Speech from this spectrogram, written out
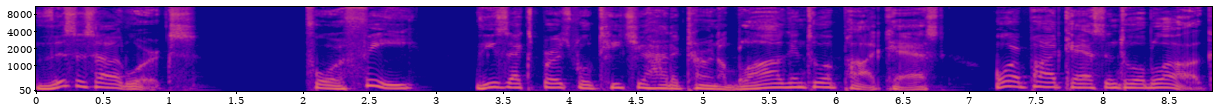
This is how it works. For a fee, these experts will teach you how to turn a blog into a podcast or a podcast into a blog.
